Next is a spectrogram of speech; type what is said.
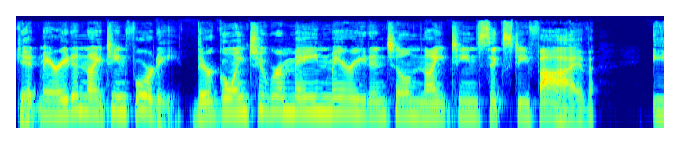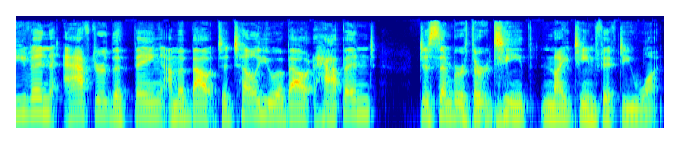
get married in 1940. They're going to remain married until 1965, even after the thing I'm about to tell you about happened December 13th, 1951.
